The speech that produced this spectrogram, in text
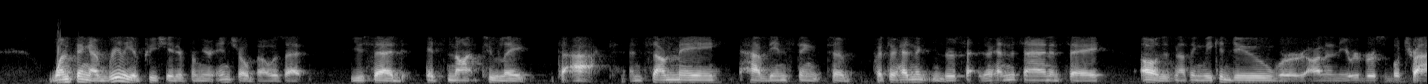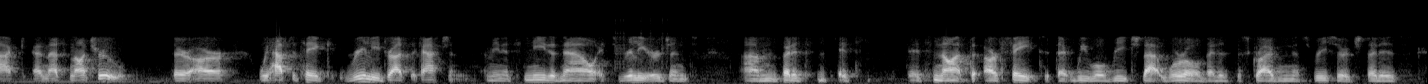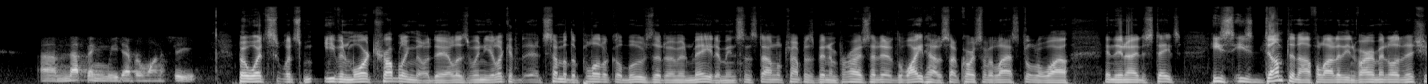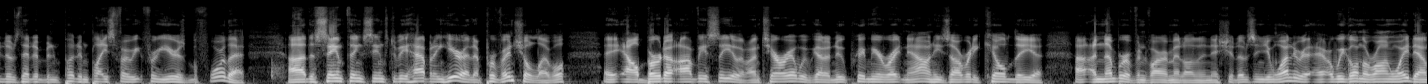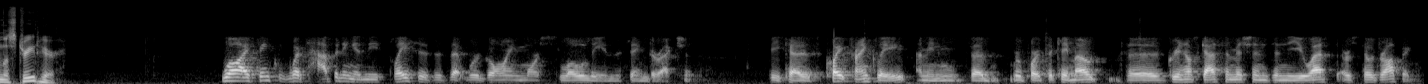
one thing I really appreciated from your intro, Bill, is that you said it's not too late to act. And some may have the instinct to put their head in the, their, their head in the sand and say, "Oh, there's nothing we can do. We're on an irreversible track," and that's not true. There are we have to take really drastic action. I mean, it's needed now. It's really urgent, um, but it's it's it's not our fate that we will reach that world that is described in this research that is um, nothing we'd ever want to see. But what's what's even more troubling, though, Dale, is when you look at, at, some of the political moves that have been made. I mean, since Donald Trump has been in president of the White House, of course, over the last little while in the United States, he's he's dumped an awful lot of the environmental initiatives that have been put in place for for years before that. Uh, the same thing seems to be happening here at a provincial level. Uh, Alberta, obviously, in Ontario, we've got a new premier right now, and he's already killed the uh, a number of environmental initiatives. And you wonder, are we going the wrong way down the street here? Well, I think what's happening in these places is that we're going more slowly in the same direction. Because, quite frankly, I mean, the reports that came out, the greenhouse gas emissions in the US are still dropping.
